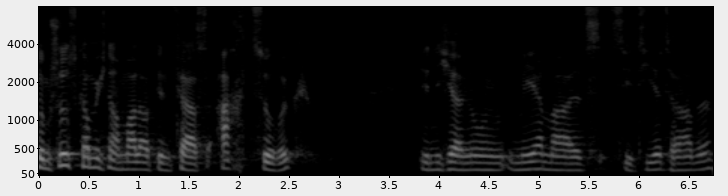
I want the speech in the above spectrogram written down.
Zum Schluss komme ich nochmal auf den Vers 8 zurück, den ich ja nun mehrmals zitiert habe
